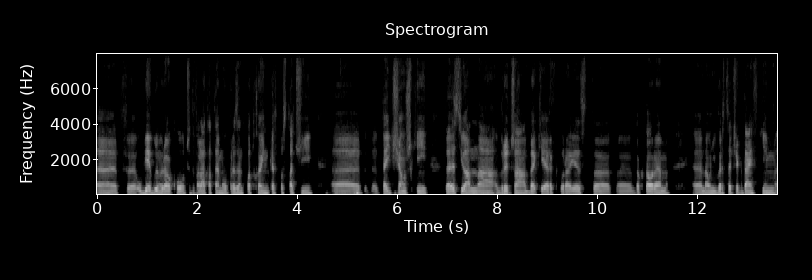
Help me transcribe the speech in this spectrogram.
w ubiegłym roku, czy dwa lata temu, prezent pod choinkę w postaci e, tej książki. To jest Joanna Wrycza-Bekier, która jest e, doktorem na Uniwersytecie Gdańskim,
